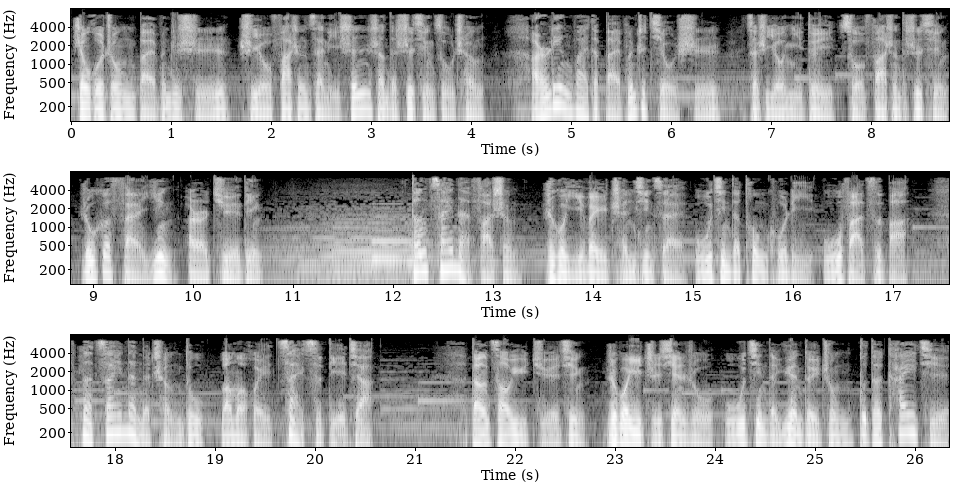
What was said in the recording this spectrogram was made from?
生活中百分之十是由发生在你身上的事情组成，而另外的百分之九十则是由你对所发生的事情如何反应而决定。当灾难发生，如果一味沉浸在无尽的痛苦里无法自拔，那灾难的程度往往会再次叠加。当遭遇绝境，如果一直陷入无尽的怨怼中不得开解，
